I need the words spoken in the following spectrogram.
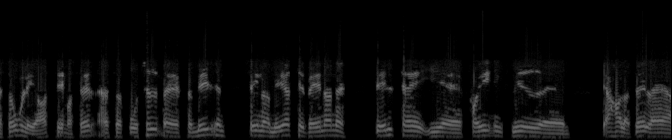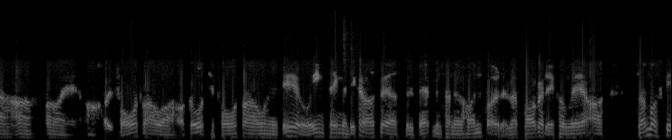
personligt, også til mig selv. Altså bruge tid med familien, se noget mere til vennerne, deltage i øh, foreningslivet. Øh, jeg holder selv af at, at, at, at holde foredrag og, at gå til foredrag. Øh, det er jo en ting, men det kan også være at spille badminton eller håndbold, eller hvad pokker det kan være. Og så måske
